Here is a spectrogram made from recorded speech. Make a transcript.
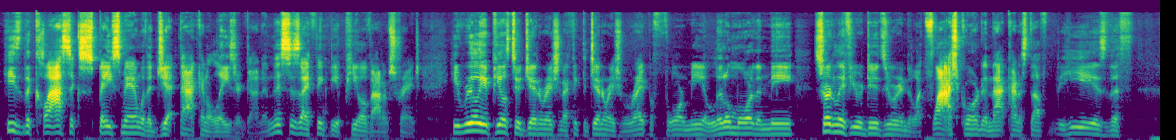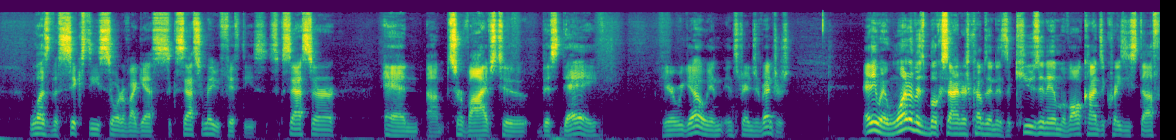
He's the classic spaceman with a jetpack and a laser gun. And this is, I think, the appeal of Adam Strange. He really appeals to a generation, I think the generation right before me, a little more than me. Certainly if you were dudes who were into like Flash Gordon and that kind of stuff, he is the was the 60s sort of, I guess, successor, maybe 50s successor, and um, survives to this day. Here we go in, in Strange Adventures. Anyway, one of his book signers comes in and is accusing him of all kinds of crazy stuff,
